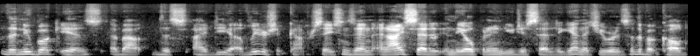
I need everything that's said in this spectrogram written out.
the new book is about this idea of leadership conversations, and and I said it in the opening, and you just said it again that you wrote this other book called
